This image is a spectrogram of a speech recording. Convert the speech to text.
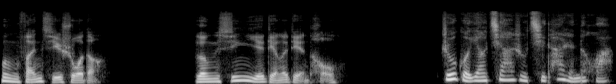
孟凡奇说道。冷心也点了点头。如果要加入其他人的话，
